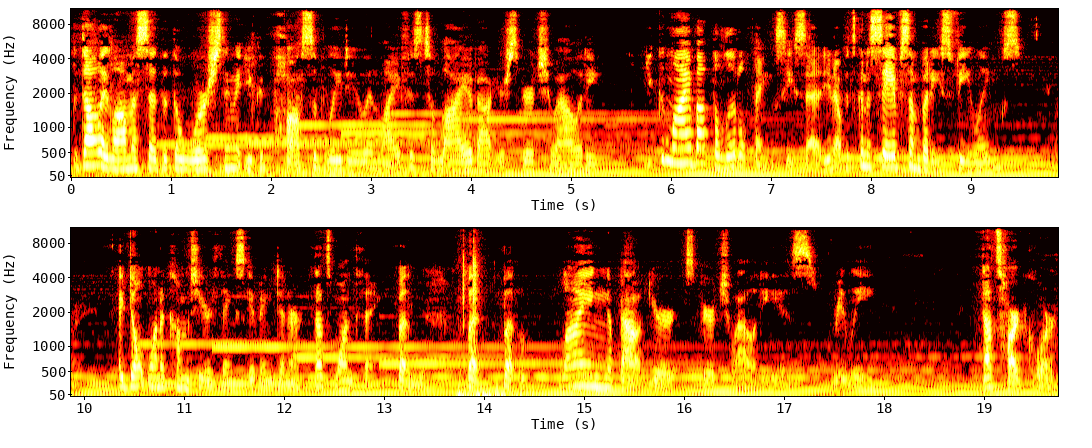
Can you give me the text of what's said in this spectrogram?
The Dalai Lama said that the worst thing that you could possibly do in life is to lie about your spirituality. You can lie about the little things, he said. You know, if it's going to save somebody's feelings. I don't want to come to your Thanksgiving dinner. That's one thing. But but but lying about your spirituality is really that's hardcore.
